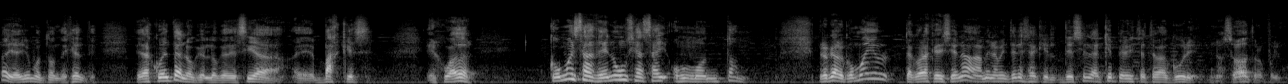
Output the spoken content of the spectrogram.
hay un montón de gente. ¿Te das cuenta de lo que, lo que decía eh, Vázquez? el jugador. Como esas denuncias hay un montón. Pero claro, como hay un... ¿Te acuerdas que dice, no, a mí no me interesa que decirle a qué periodista te va a cubrir? Nosotros fuimos.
